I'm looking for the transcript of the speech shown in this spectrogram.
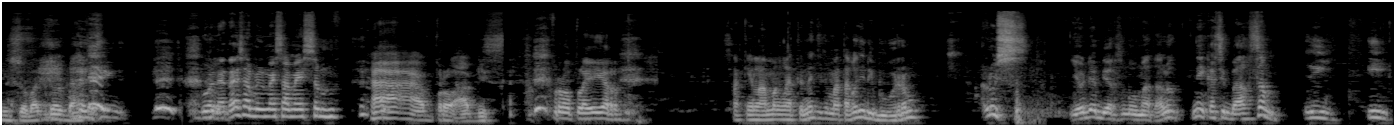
Ini sobat gol banget. Gue liat aja sambil mesa-mesem. Ha, pro abis. Pro player. Saking lama ngeliatinnya jadi mata gue jadi burem. Halus. Ya udah biar sembuh mata lu. Nih kasih balsam. Ih, ih.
